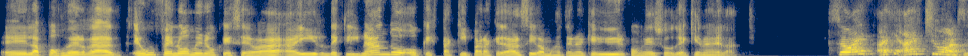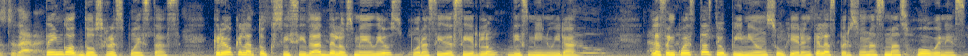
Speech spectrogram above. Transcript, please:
eh, la posverdad. ¿Es un fenómeno que se va a ir declinando o que está aquí para quedarse y vamos a tener que vivir con eso de aquí en adelante? Tengo dos respuestas. Creo que la toxicidad de los medios, por así decirlo, disminuirá. Las encuestas de opinión sugieren que las personas más jóvenes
